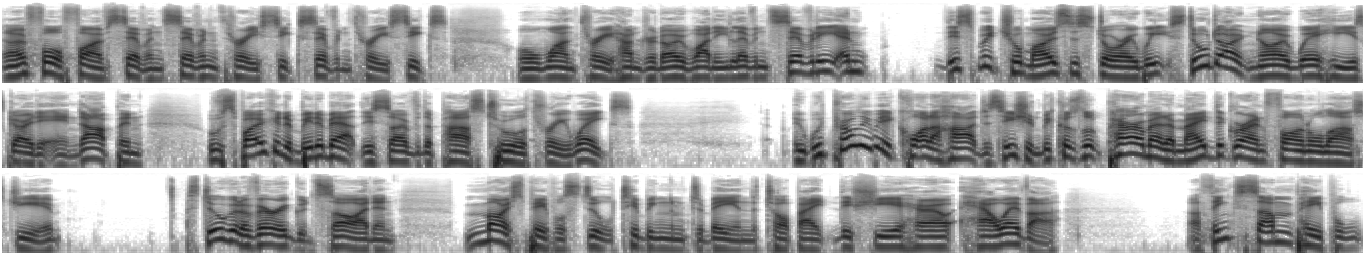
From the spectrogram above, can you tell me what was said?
0457 736 736 or 1300 01 1170. And this Mitchell Moses story, we still don't know where he is going to end up. And we've spoken a bit about this over the past two or three weeks. It would probably be quite a hard decision because, look, Parramatta made the grand final last year, still got a very good side, and most people still tipping them to be in the top eight this year. However, I think some people,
